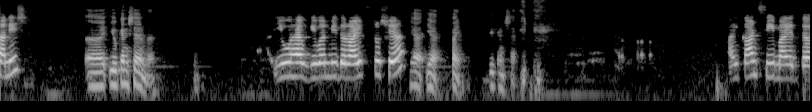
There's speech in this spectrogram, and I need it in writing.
Sanish. Uh, you can share, ma'am. You have given me the rights to share. Yeah, yeah, fine. You can share. I can't see my the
